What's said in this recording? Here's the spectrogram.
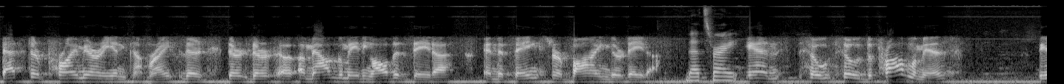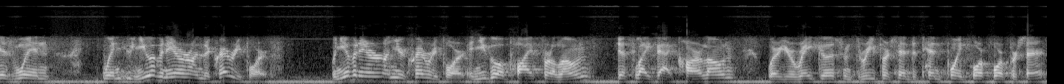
That's their primary income, right? They're they're they're uh, amalgamating all this data, and the banks are buying their data. That's right. And so so the problem is is when when you have an error on the credit report, when you have an error on your credit report and you go apply for a loan, just like that car loan where your rate goes from 3% to 10.44%,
